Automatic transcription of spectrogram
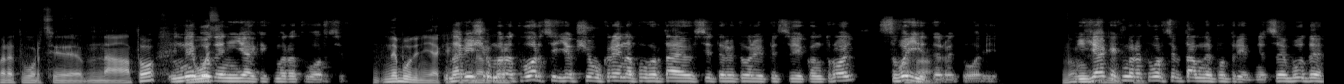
Миротворці НАТО. Не І буде ось ніяких миротворців. не буде ніяких Навіщо миротвор- миротворці, якщо Україна повертає всі території під свій контроль, свої Ага. території? Ну, Ніяких миротворців там не потрібні. Це буде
